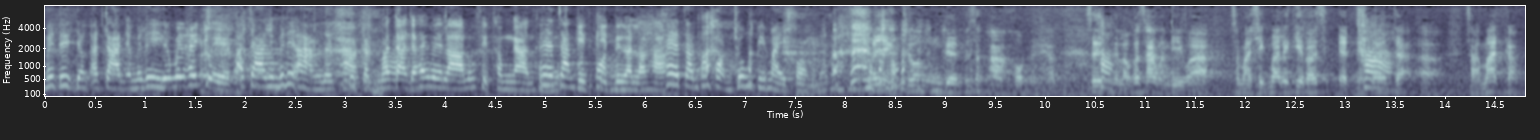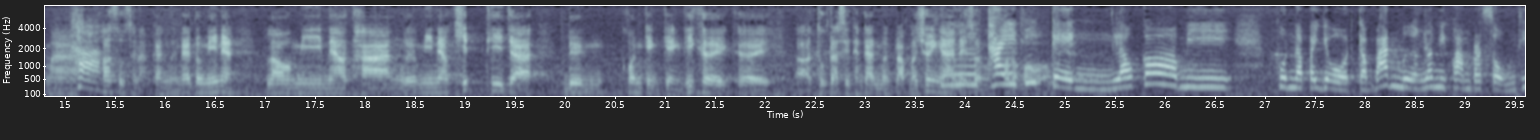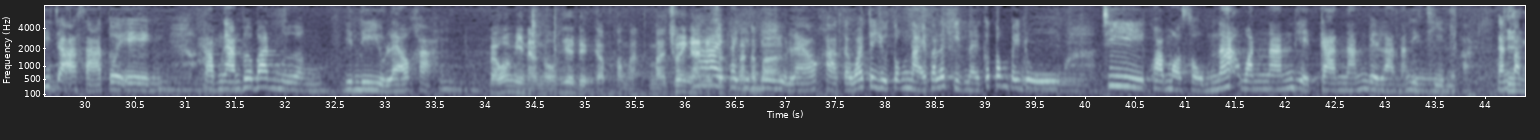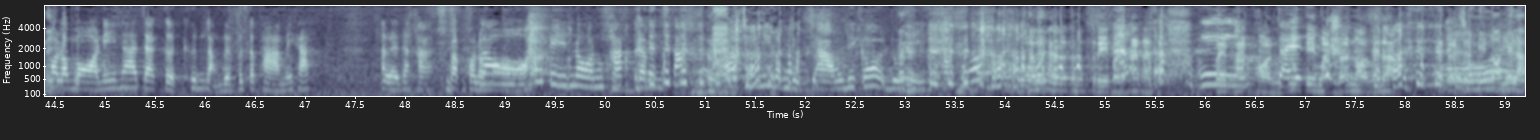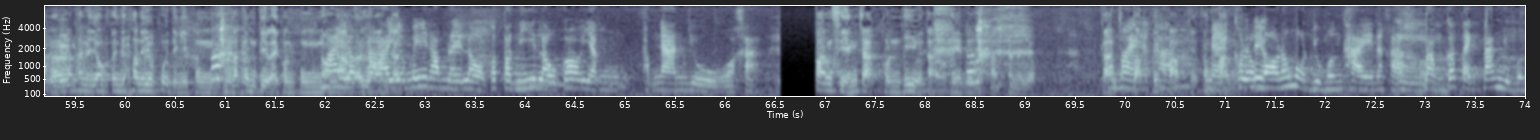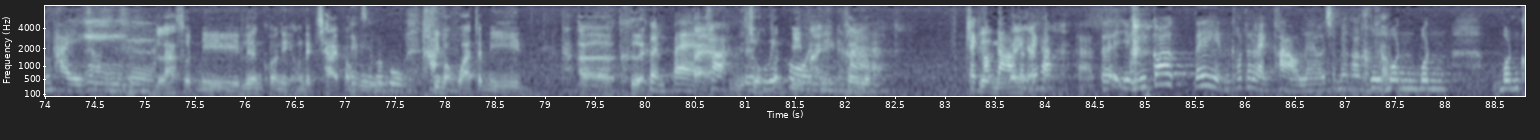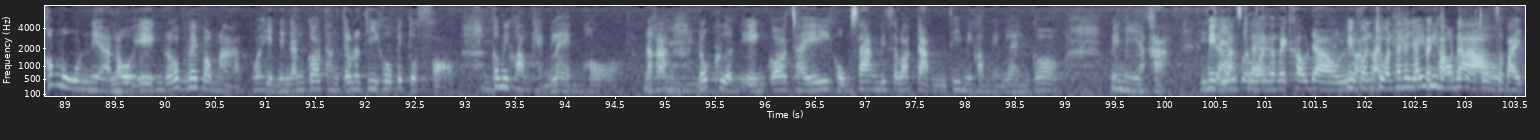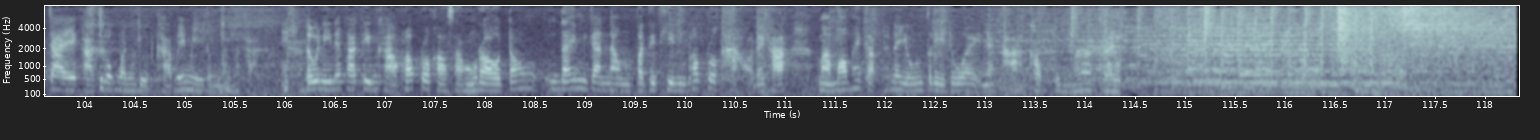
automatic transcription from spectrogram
ไม่ได้ยังอาจารย์ยังไม่ได้ยังไม่ได้ให้เกรด อาจารย์ยังไม่ได้อ่านเลยค่ะกันบ้นอาจารย์จะให้เวลาลูกศิษย์ทำงานถึงให้อาจารย์กี่พัผ่กี่เดือนแล้วคะ ให้อาจารย์พักผ่อนช่วงปีใหม่ก่อนนะคะและอย่างช่วงเดือนพฤษภาคมเนยนะครับ ซึ่งค่ะเราก็ทราบกันดีว่าสมาชิกบ้านเลขที่ 111เนี่ยค่ะก็จะเอ่อ สามารถกลับมาค่ะ เข้าสู่สนามการเมืองได้ตรงนี้เนี่ยเรามีแนวทางหรือมีแนวคิดที่จะดึงคนเก่งๆที่เคยเคยเอ่อถูกตัดสินทางการเมืองกลับมาช่วยงานในส่วนของไทยครม ที่เก่งแล้วก็มีคุณประโยชน์กับบ้านเมือง และมีความประสงค์ที่จะอาสาตัวเองทำงานเพื่อบ้านเมืองยินดีอยู่แล้วค่ะ แปลว่ามีแนวโน้มที่จะดึงกลับเข้ามามาช่วยงานในได้ส่วนขค่ะองรัยิฐนดีบาลอยู่แล้วค่ะ แต่ว่าจะอยู่ตรงไหนภารกิจไหนก็ต้องไปดูที่ความเหมาะสมณวันนั้นเหตุการณ์นั้นเวลานั้นอีกทีนึงค่ะ งั้นปรับที่คในอรมอนี่น่าจะเกิดขึ้นหลังเดือนพฤษภาไหมคะ อะไรนะคะปรับครมเราให้ไปนอนพักกันสักเพราะช่วงนี้วันหยุดยาวนี่ก็ดูดีนะคะเพราะว่าท่านรัฐมนตรีบางท่านอาจจะไปพักผ่อนใจ ช่วงปีใหม่แล้วนอนไม่หลับ ช่วงนี้นอนไม่หลับแล้วนะท่านนายกท่านนายกพูดอย่างนี้คงรัฐมนตรีหลายคนคงนอนไม่หหรลัอบกแล้วร้อค่ะนกัยังนไม่ได้ทำอะไรหรอกก็ตอนนี้เราก็ยังทำงานอยู่อะค่ะ ฟังเสียงจากคนที่อยู่ต่างประเทศด้วยนะครับท่านนายก การทำไมปรับอะไม่คะปรับเนี่ยต้องแหมฟังคลมทั้งหมดอยู่เมืองไทยนะคะ ปรับก็แต่งตั้งอยู่เมืองไทยค่ะ ล่าสุดมีเรื่องกรณีของเด็กชายประเด็กบูชายประบูค่ะที่บอกว่าจะมีเอ่อเขื่อนเขื่อนแตกค่ะในช่วงต้นปีใหม่เขื่อนภูมิพล นายกค่ะ ไปเขาดาวน์กันไหมคะอ่าแต่อย่างนี้ก็ได้เห็นเขาแถลงข่าวแล้วใช่ไหมคะคือครับบนบนบนข้อมูลเนี่ยเราเองเราก็ไม่ประมาทพอเห็นอย่างนั้นก็ทางเจ้าหน้าที่เขาไปตรวจสอบ ก็มีความแข็งแรงพอนะคะแล้วเขื่อนเองก็ใช้โครงสร้างวิศวกรรมที่มีความแข็งแรงก็ไม่มีอะค่ะที่มีจะคนชวนกันไปเขาน์ดาวน์หรือมีเปคล่านชวนท่านนายกไปให้พี่น้องเขาประดาชาวชนน์สบายใจค่ะช่วงวันหยุดค่ะไม่มีตรงนั้นนะคะ แล้ววันนี้นะคะทีมข่าวครอบครัวข่าวสาวของเราต้องได้มีการนำปฏิทินครอบครัวข่าวนะคะ มามอบให้กับท่านนายกรัฐมนตรีด้วยนะคะ ขอบคุณมากค่ะ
